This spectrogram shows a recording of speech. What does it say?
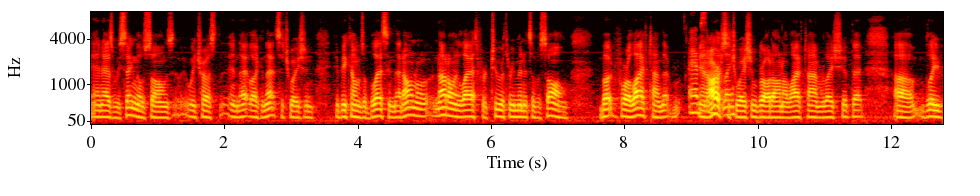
And as we sing those songs, we trust in that, like in that situation, it becomes a blessing that not only lasts for two or three minutes of a song, but for a lifetime that Absolutely. in our situation brought on a lifetime relationship that uh, believe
